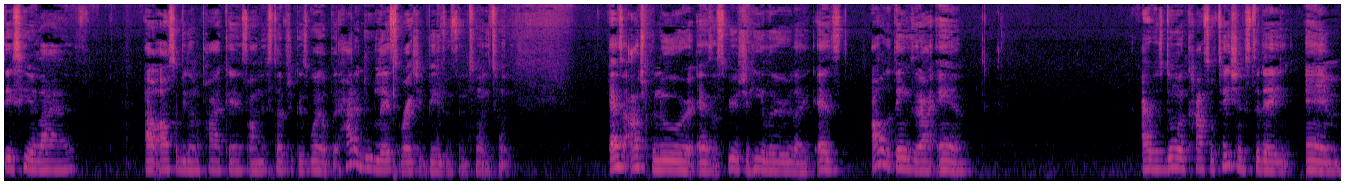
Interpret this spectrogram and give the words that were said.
this here live, I'll also be doing a podcast on this subject as well. But how to do less ratchet business in 2020. As an entrepreneur, as a spiritual healer, like as all the things that I am, I was doing consultations today and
